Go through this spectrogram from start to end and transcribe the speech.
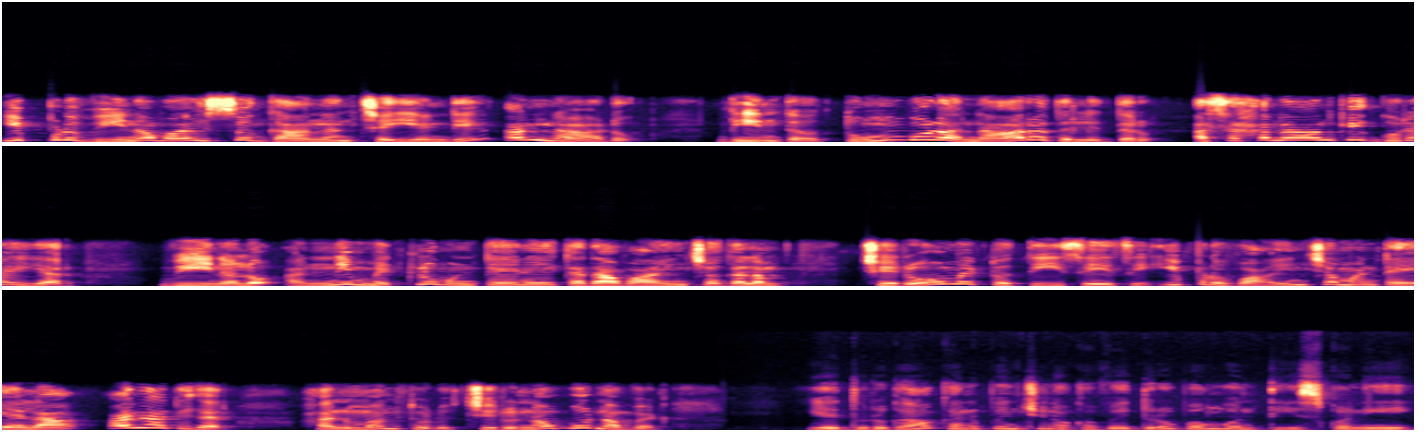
ఇప్పుడు వీణ వాయిస్సు గానం చెయ్యండి అన్నాడు. దీంతో తుంబుల నారదులిద్దరు అసహనానికి గురయ్యారు. వీణలో అన్ని మెట్లు ఉంటేనే కదా వాయించగలం. చెరోమెట్టు తీసేసి ఇప్పుడు వాయించమంటే ఎలా? అని అడిగారు. హనుమంతుడు చిరునవ్వు నవ్వాడు. ఎదురుగా కనిపించిన ఒక వెదురు బొంగును తీసుకొని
